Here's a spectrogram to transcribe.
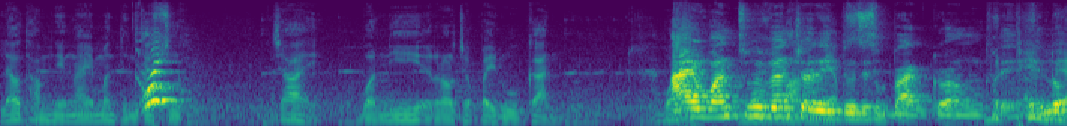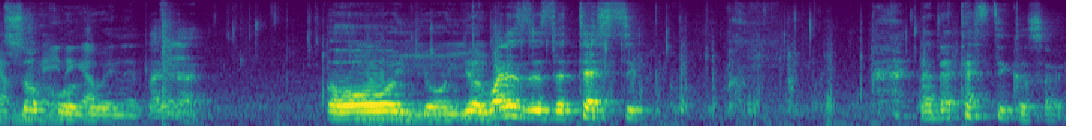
แล้วทำยังไงมันถึงจะสุด ใช่ วันนี้เราจะไปดูกันว่า I want to มองบาง eventually แบบ do this สุด background thing. It looks so Bam, cool bam. doing it like that. Oh, yo, yo. What is this? The testic. Not the testicles, sorry.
